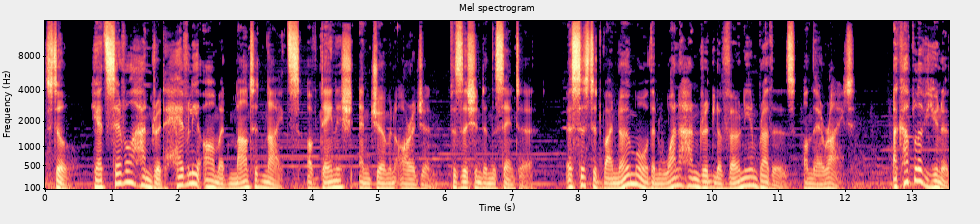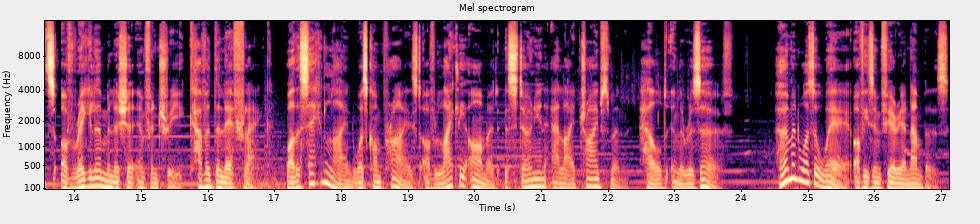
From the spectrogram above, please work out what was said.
Still, he had several hundred heavily armored mounted knights of Danish and German origin positioned in the center, assisted by no more than 100 Livonian brothers on their right. A couple of units of regular militia infantry covered the left flank, while the second line was comprised of lightly armored Estonian allied tribesmen held in the reserve. Herman was aware of his inferior numbers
